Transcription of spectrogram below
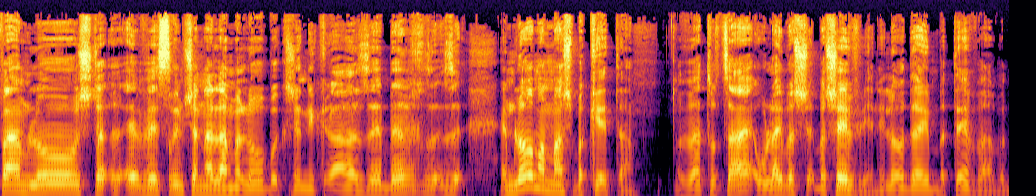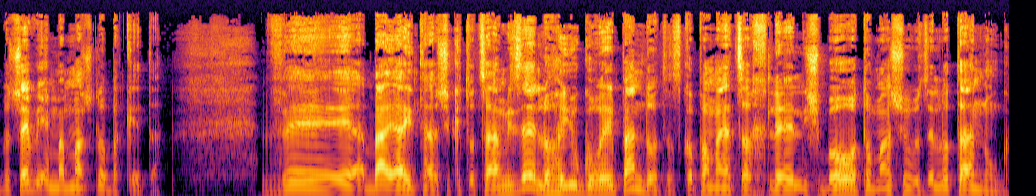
פעם לא, שת, ועשרים שנה למה לא, כשנקרא, זה בערך, זה, זה, הם לא ממש בקטע. והתוצאה, אולי בש, בשבי, אני לא יודע אם בטבע, אבל בשבי הם ממש לא בקטע. והבעיה הייתה שכתוצאה מזה לא היו גורי פנדות, אז כל פעם היה צריך לשבור אותו משהו, זה לא תענוג.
